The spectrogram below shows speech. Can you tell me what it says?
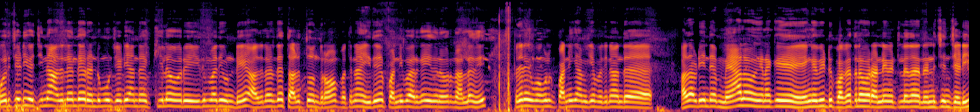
ஒரு செடி வச்சிங்கன்னா அதுலேருந்தே ரெண்டு மூணு செடி அந்த கீழே ஒரு இது மாதிரி உண்டு. அதுலேருந்தே தழுத்து வந்துடும் பார்த்தீங்கன்னா இதே பண்ணி பாருங்கள் இது ஒரு நல்லது. பார்த்தீங்கன்னா உங்களுக்கு பண்ணி காமிக்க பார்த்தீங்கன்னா அந்த அது அப்படியே இந்த மேலே எனக்கு எங்கள் வீட்டு பக்கத்தில் ஒரு அண்ணன் வீட்டில் தான் நின்றுச்சின்னு செடி.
